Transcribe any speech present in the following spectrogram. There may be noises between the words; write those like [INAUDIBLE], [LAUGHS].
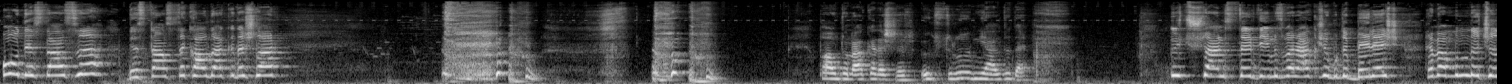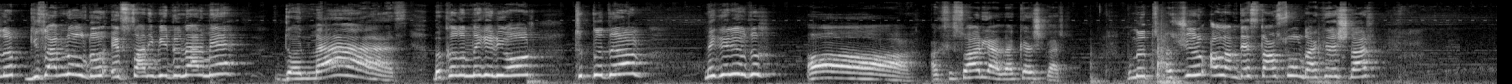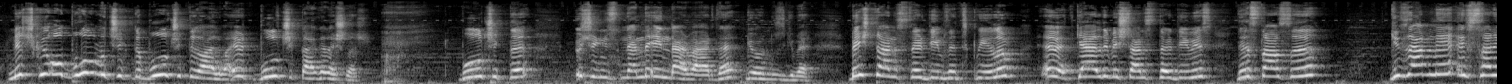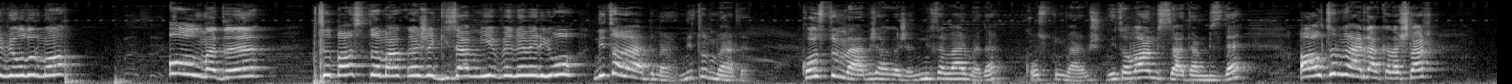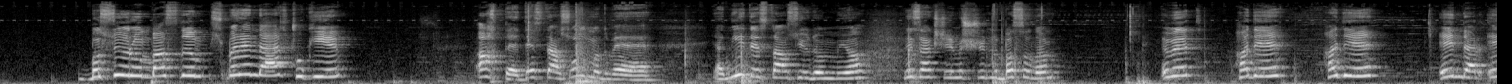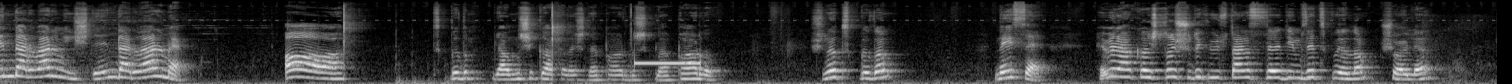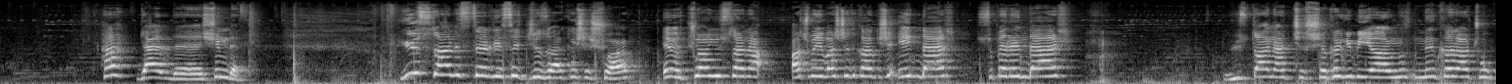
O destansı destansta kaldı arkadaşlar. Pardon arkadaşlar. Öksürüğüm geldi de. 3 tane star hediyemiz var arkadaşlar. Burada beleş. Hemen bunu da açalım. Gizemli oldu. Efsanevi döner mi? Dönmez. Bakalım ne geliyor? Tıkladım. Ne geliyordur? Aa, aksesuar geldi arkadaşlar. Bunu açıyorum. Allah'ım destansı oldu arkadaşlar. Ne çıkıyor? O bul mu çıktı? Bul çıktı galiba. Evet bul çıktı arkadaşlar. Bul çıktı. Üçüncüsünden de Ender verdi. Gördüğünüz gibi. 5 tane star hediyemize tıklayalım. Evet geldi 5 tane star hediyemiz. Destansı. Gizemli efsanevi olur mu? Olmadı. Tı bastım arkadaşlar gizemliye ve ne veriyor? Nita verdi mi? Nita mı verdi? Kostüm vermiş arkadaşlar. Nita vermedi. Kostüm vermiş. Nita varmış zaten bizde. Altın verdi arkadaşlar. Basıyorum bastım. Süper Ender çok iyi. Ah be destans olmadı be. Ya niye destansiye dönmüyor? Neyse arkadaşlar şunu basalım. Evet. Hadi. Hadi. Ender. Ender verme işte. Ender verme. Aa. Tıkladım. Yanlışlıkla arkadaşlar. Pardon. Pardon. Şuna tıkladım. Neyse. Hemen arkadaşlar şuradaki 100 tane istediğimize tıklayalım. Şöyle. Heh geldi. Şimdi 100 tane star diye seçeceğiz arkadaşlar şu an. Evet şu an 100 tane açmaya başladık arkadaşlar. Ender, Süper Ender. 100 tane açacağız. Şaka gibi ya. Ne kadar çok.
